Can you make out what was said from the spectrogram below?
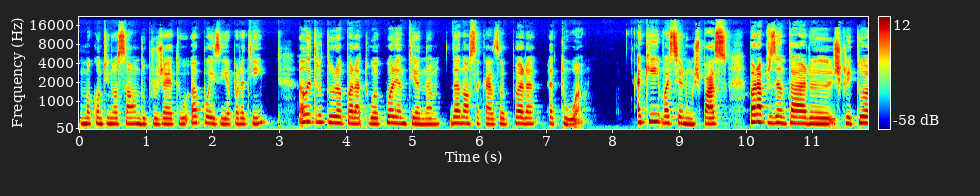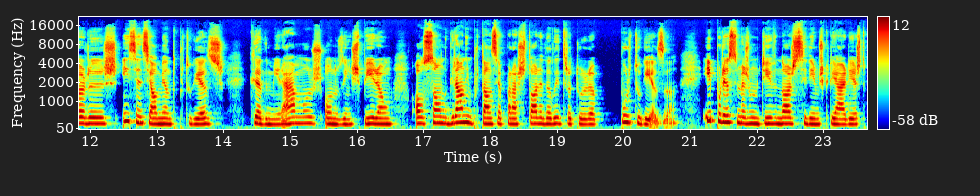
uma continuação do projeto A Poesia para Ti, a literatura para a tua quarentena, da nossa casa para a tua. Aqui vai ser um espaço para apresentar uh, escritores essencialmente portugueses que admiramos ou nos inspiram ou são de grande importância para a história da literatura portuguesa. E por esse mesmo motivo nós decidimos criar este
